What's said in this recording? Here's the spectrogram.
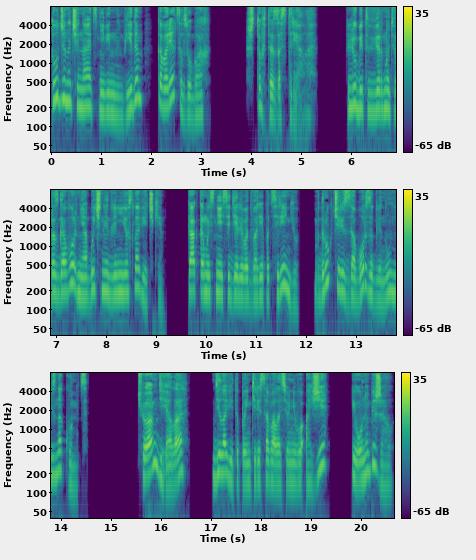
тут же начинает с невинным видом ковыряться в зубах. Что-то застряло. Любит ввернуть в разговор необычные для нее словечки. Как-то мы с ней сидели во дворе под сиренью, вдруг через забор заглянул незнакомец. «Чём дело?» Деловито поинтересовалась у него Аже, и он убежал.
